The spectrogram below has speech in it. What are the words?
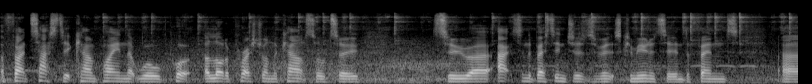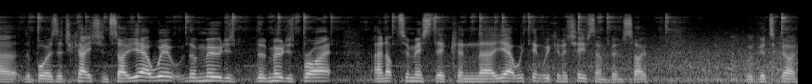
a fantastic campaign that will put a lot of pressure on the council to to uh, act in the best interest of its community and defend uh, the boys' education. So yeah, the mood is the mood is bright and optimistic, and uh, yeah, we think we can achieve something. So we're good to go.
